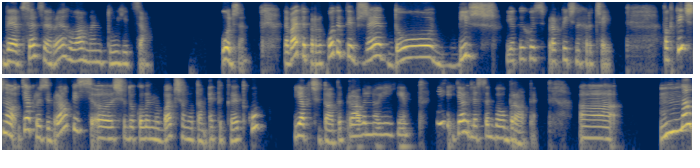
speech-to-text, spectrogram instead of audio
де все це регламентується. Отже, давайте переходити вже до більш якихось практичних речей. Фактично, як розібратись е, щодо коли ми бачимо там етикетку, як читати правильно її, і як для себе обрати. На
